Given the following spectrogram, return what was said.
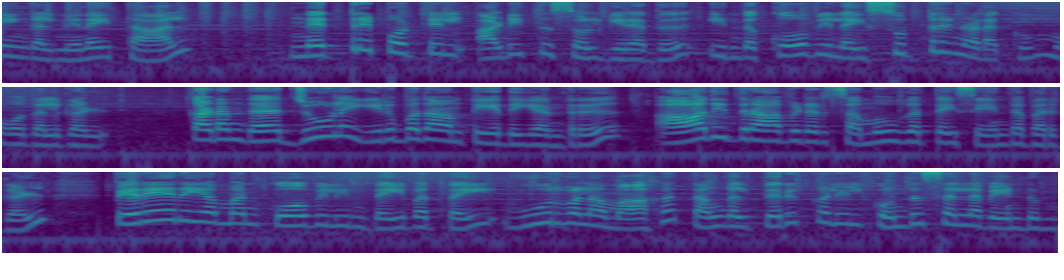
நீங்கள் நினைத்தால் நெற்றி பொட்டில் அடித்து சொல்கிறது இந்த கோவிலை சுற்றி நடக்கும் மோதல்கள். கடந்த ஜூலை இருபதாம் தேதியன்று ஆதிதிராவிடர் சமூகத்தை சேர்ந்தவர்கள் பெரேரியம்மன் கோவிலின் தெய்வத்தை ஊர்வலமாக தங்கள் தெருக்களில் கொண்டு செல்ல வேண்டும்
